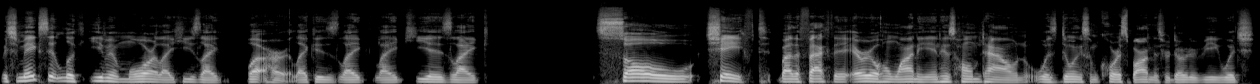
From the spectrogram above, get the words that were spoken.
which makes it look even more like he's like butthurt, like is like like he is like so chafed by the fact that Ariel Helwani in his hometown was doing some correspondence for WWE, which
